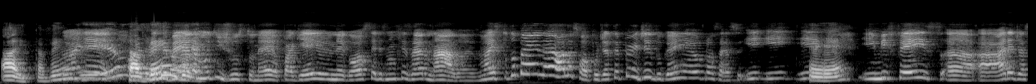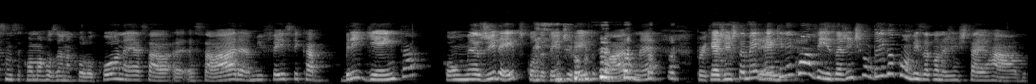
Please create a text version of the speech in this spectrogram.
Ai, tá vendo? Ganhei. Tá vendo? Era muito injusto, né? Eu paguei o negócio e eles não fizeram nada. Mas tudo bem, né? Olha só, podia ter perdido. Ganhei o processo. E, e, é. e me fez, a, a área de ação, como a Rosana colocou, né? Essa, essa área me fez ficar briguenta com meus direitos, quando eu tenho direito, claro, né? Porque a gente também. É Sim. É que nem com a Visa, a gente não briga com a Visa quando a gente está errado.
